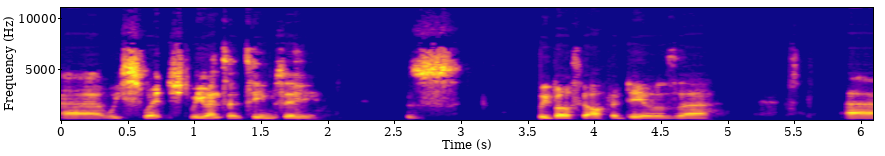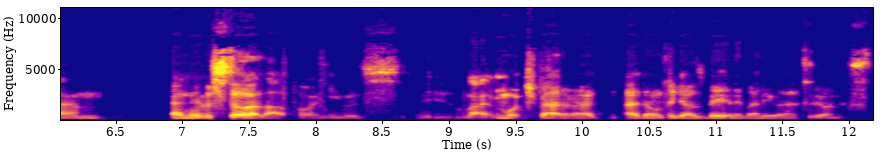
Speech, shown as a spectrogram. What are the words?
uh, we switched. We went to Team C because we both got offered deals there. Um, and it was still at that point he was like much better. I I don't think I was beating him anywhere to be honest.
